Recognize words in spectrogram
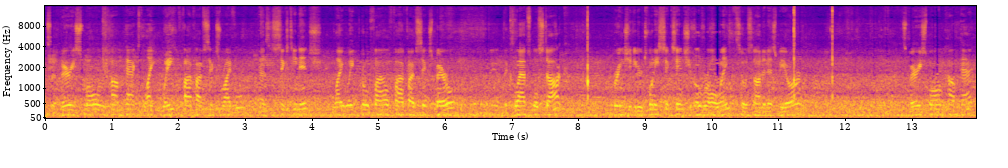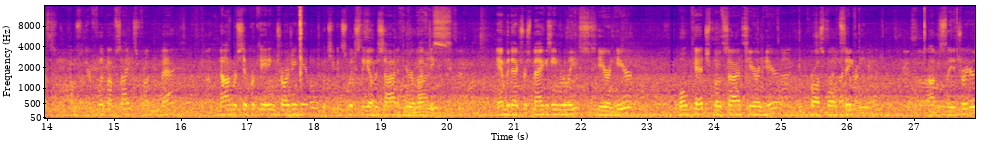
It's a very small and compact, lightweight 5.56 rifle. It has a 16-inch lightweight profile 5.56 barrel. The collapsible stock brings you to your 26-inch overall length, so it's not an SBR. It's very small and compact. Comes with your flip-up sights, front and back. Non-reciprocating charging handle, which you can switch to the other side if you're a lefty. Nice. Ambidextrous magazine release, here and here. Bolt catch, both sides, here and here. Cross bolt safety. Obviously a trigger.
